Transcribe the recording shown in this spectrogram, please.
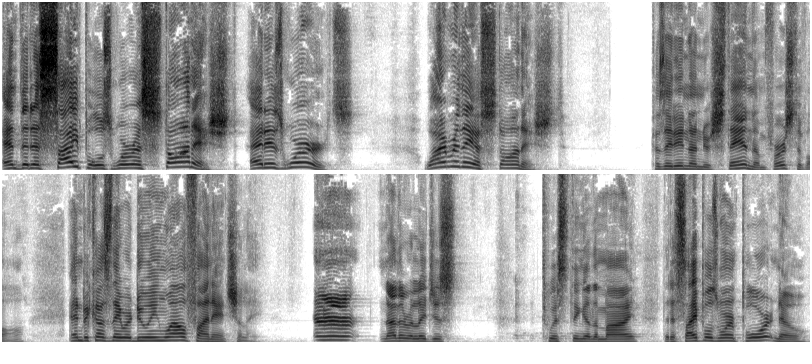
And the disciples were astonished at his words. Why were they astonished? Because they didn't understand them, first of all, and because they were doing well financially. Uh, another religious twisting of the mind. The disciples weren't poor? No.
